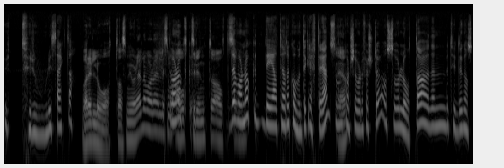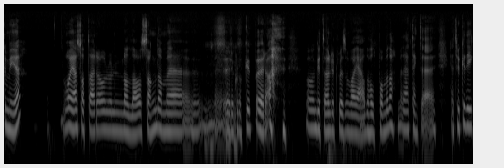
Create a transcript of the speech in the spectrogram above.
utrolig sterk, da. Var det låta som gjorde det, eller var det liksom Det var nok- alt rundt og alt Det var nok det at jeg hadde kommet til krefter igjen, som Ja. kanskje var det første. Og så låta, den betydde ganske mye. Og jeg satt der og lalla og sang da med, med øreklokker på øra. Og gutta lurte på liksom hva jeg hadde holdt på med, da. Men jeg tenkte jeg tror ikke de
